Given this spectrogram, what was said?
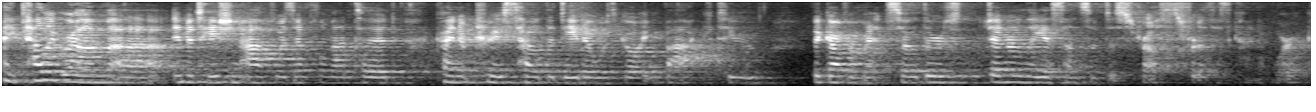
a Telegram uh, imitation app was implemented kind of traced how the data was going back to the government. So there's generally a sense of distrust for this kind of work.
